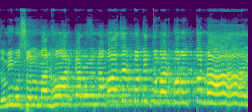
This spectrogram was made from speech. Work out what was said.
তুমি মুসলমান হওয়ার কারণে নামাজের প্রতি তোমার গুরুত্ব নাই।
